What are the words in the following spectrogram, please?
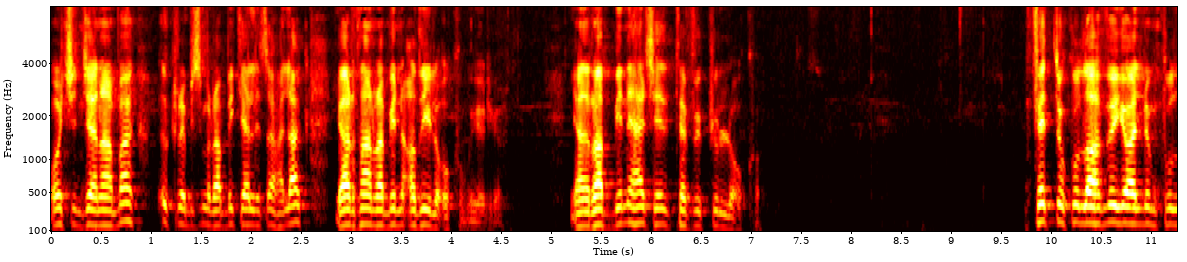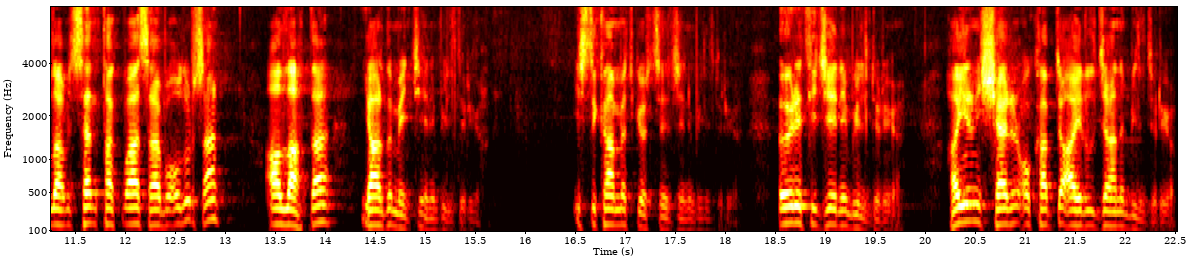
Onun için Cenab-ı Hak "Ikra bismi rabbikellezi halak" yaratan Rabbinin adıyla oku buyuruyor. Yani Rabbini her şeyde tefekkürle oku. Fettekullah ve yuallimkullah sen takva sahibi olursan Allah da yardım edeceğini bildiriyor. İstikamet göstereceğini bildiriyor. Öğreteceğini bildiriyor. Hayırın şerrin o kalpte ayrılacağını bildiriyor.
